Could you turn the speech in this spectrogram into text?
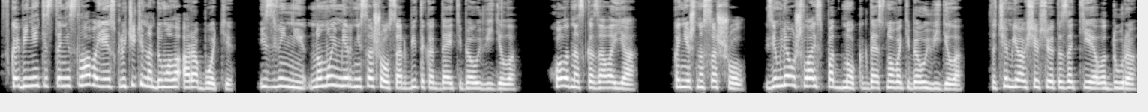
В кабинете Станислава я исключительно думала о работе. «Извини, но мой мир не сошел с орбиты, когда я тебя увидела», – холодно сказала я. «Конечно, сошел. Земля ушла из-под ног, когда я снова тебя увидела. Зачем я вообще все это затеяла, дура?»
